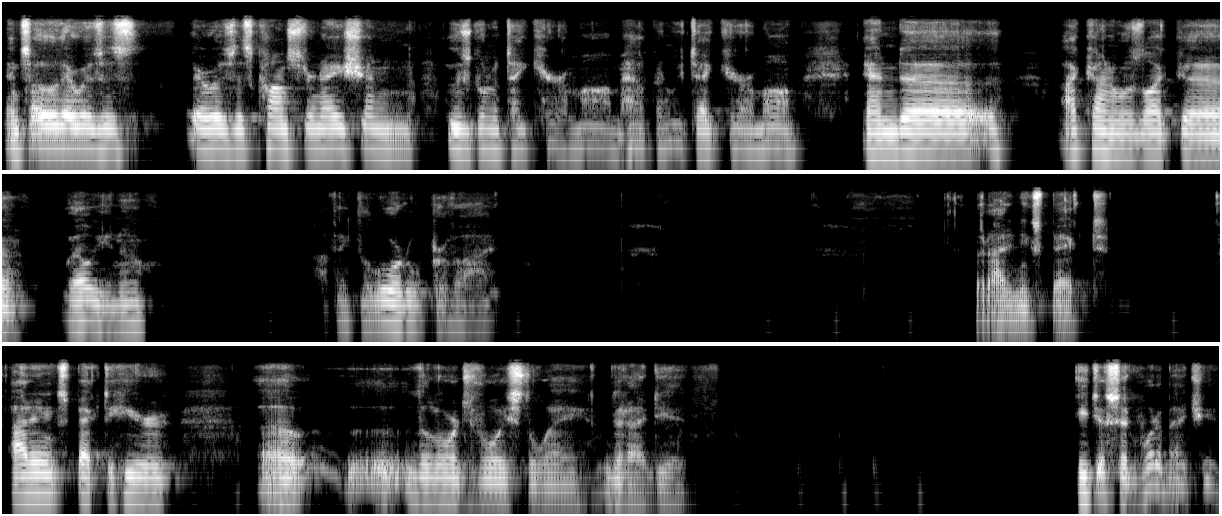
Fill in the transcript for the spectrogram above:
And so there was this there was this consternation who's going to take care of mom? How can we take care of mom? And uh, i kind of was like uh, well you know i think the lord will provide. But i didn't expect i didn't expect to hear uh, the lord's voice the way that i did he just said, What about you?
